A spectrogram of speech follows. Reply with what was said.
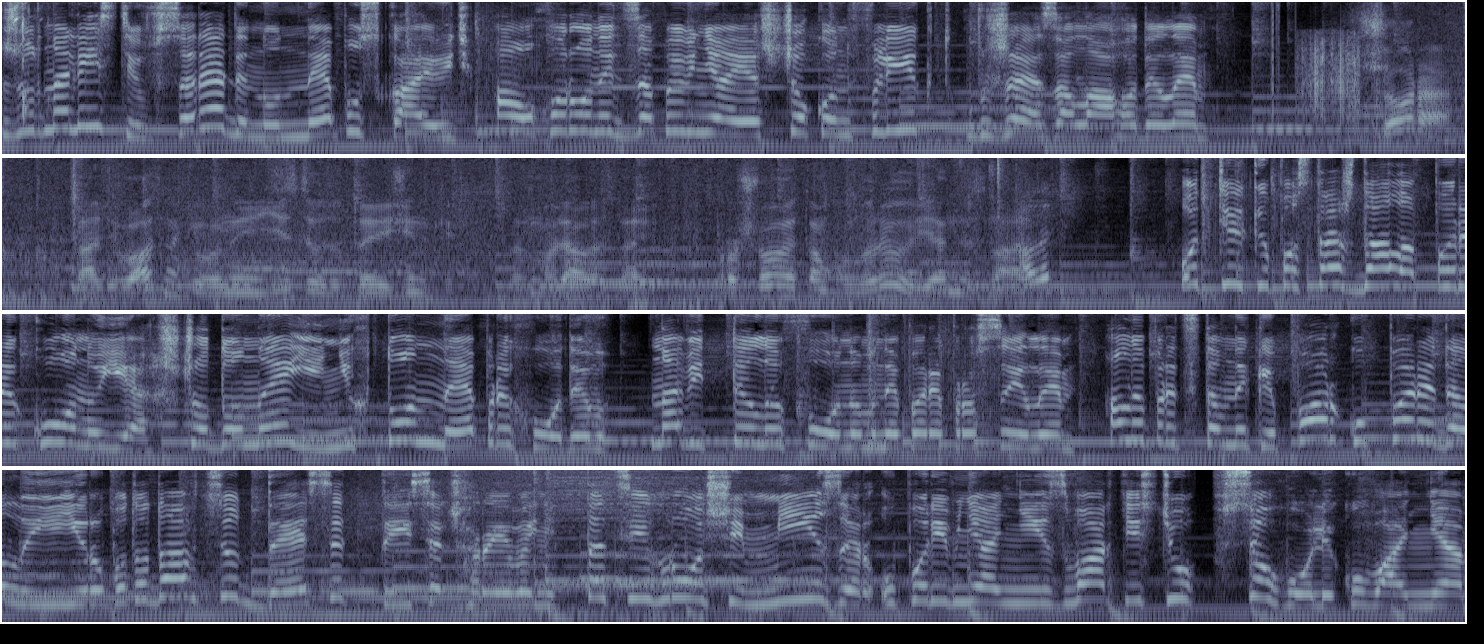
Журналістів всередину не пускають. А охоронець запевняє, що конфлікт вже залагодили. Вчора навіть власники вони їздили до тої жінки, розмовляли з нею. Про що ви там говорили, я не знаю. От тільки постраждала переконує, що до неї ніхто не приходив, навіть телефоном не перепросили. Але представники парку передали її роботодавцю 10 тисяч гривень. Та ці гроші мізер у порівнянні із вартістю всього лікування.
